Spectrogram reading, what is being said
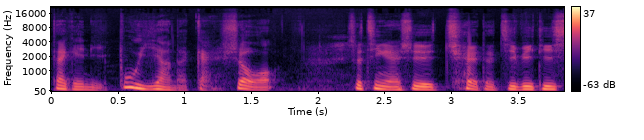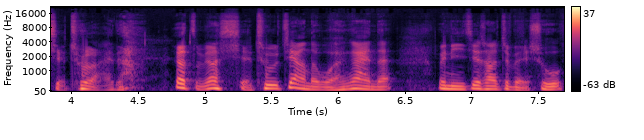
带给你不一样的感受哦。这竟然是 Chat GPT 写出来的，要怎么样写出这样的文案呢？为您介绍这本书《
